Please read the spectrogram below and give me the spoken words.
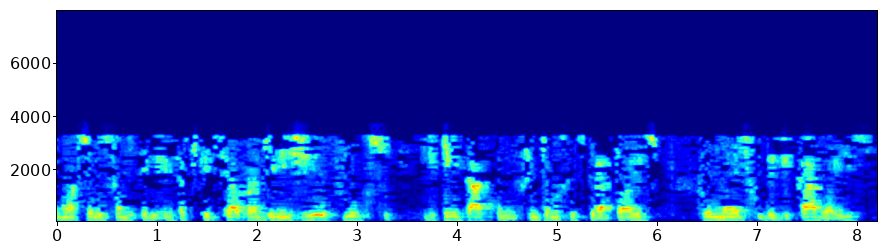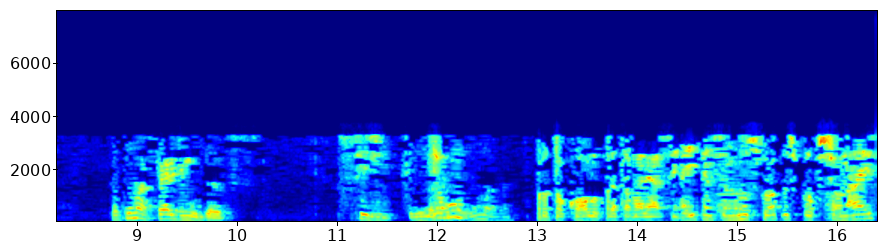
uma solução de inteligência artificial para dirigir o fluxo de quem está com sintomas respiratórios para um médico dedicado a isso. Então tem uma série de mudanças. Sim. Tem algum né? protocolo para trabalhar assim, aí pensando nos próprios profissionais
